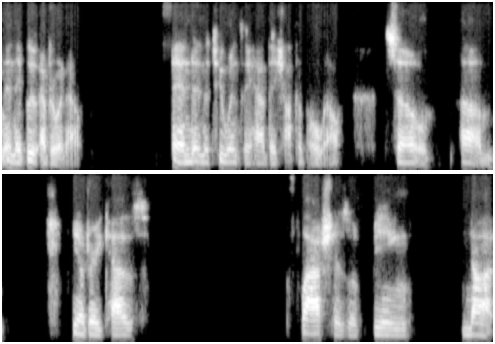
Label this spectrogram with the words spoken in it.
and they blew everyone out. And in the two wins they had, they shot the ball well. So, um, you know, Drake has flashes of being not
